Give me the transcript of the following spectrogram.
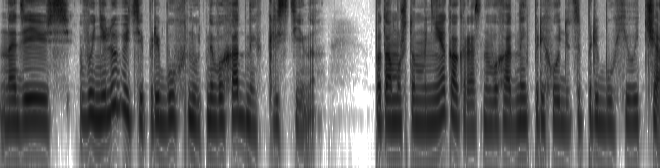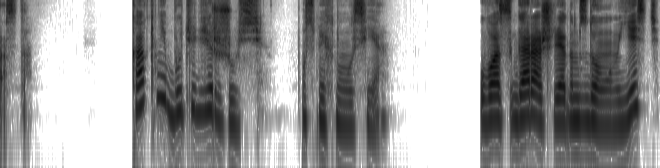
Надеюсь, вы не любите прибухнуть на выходных, Кристина, потому что мне как раз на выходных приходится прибухивать часто. Как-нибудь удержусь, усмехнулась я. У вас гараж рядом с домом есть?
